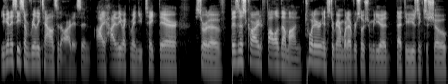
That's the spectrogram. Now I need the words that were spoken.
you're gonna see some really talented artists. And I highly recommend you take their sort of business card, follow them on Twitter, Instagram, whatever social media that they're using to show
